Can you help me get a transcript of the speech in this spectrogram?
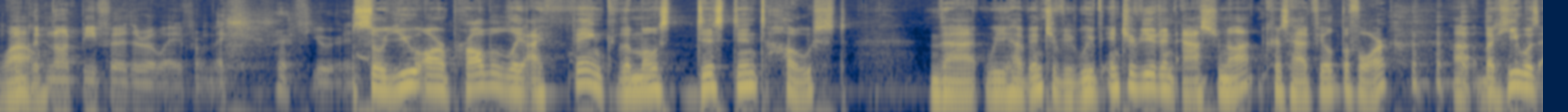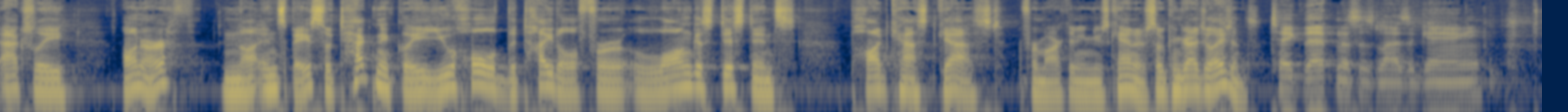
wow. you could not be further away from Vancouver if you were in. So you are probably, I think, the most distant host that we have interviewed. We've interviewed an astronaut, Chris Hadfield, before, uh, but he was actually on Earth, not in space. So technically, you hold the title for longest distance podcast guest for Marketing News Canada. So congratulations. Take that, Mrs. Liza Gang.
